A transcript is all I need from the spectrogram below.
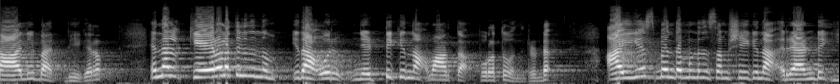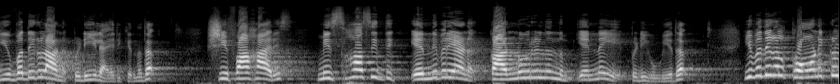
താലിബാൻ ഭീകരം എന്നാൽ കേരളത്തിൽ നിന്നും ഇതാ ഒരു ഞെട്ടിക്കുന്ന വാർത്ത പുറത്തു വന്നിട്ടുണ്ട്. ഐ എസ് ബന്ധമുണ്ടെന്ന് സംശയിക്കുന്ന രണ്ട് യുവതികളാണ് പിടിയിലായിരിക്കുന്നത്. ഷിഫ ഹാരിസ് മിസ്ഹ സിദ്ദിഖ് എന്നിവരെയാണ് കണ്ണൂരിൽ നിന്നും എൻ ഐ എ പിടികൂടിയത്. യുവതികൾ ക്രോണിക്കിൾ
